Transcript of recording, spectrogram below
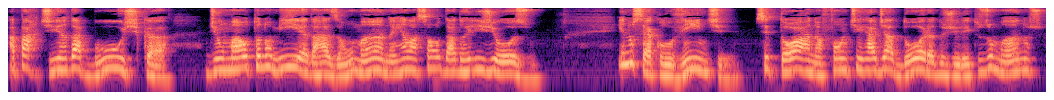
a partir da busca de uma autonomia da razão humana em relação ao dado religioso. E no século XX se torna fonte irradiadora dos direitos humanos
